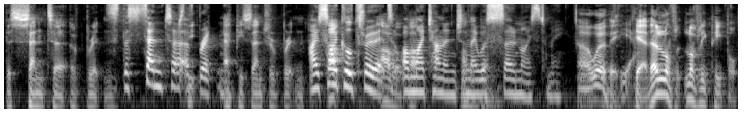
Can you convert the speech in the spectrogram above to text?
the centre of Britain. It's the centre It's of the Britain. epicentre of Britain. I cycled through it love- on I- my challenge, and they were so nice to me. Oh, were they? Yeah. they're lovely, lovely people.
